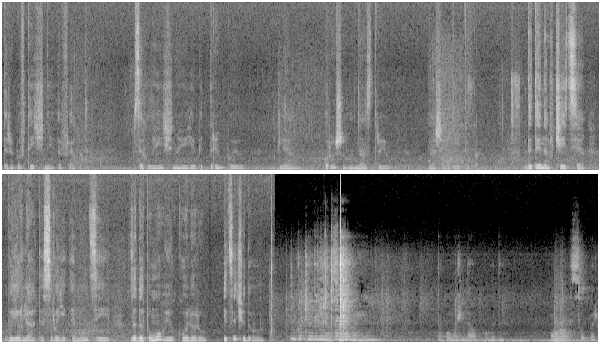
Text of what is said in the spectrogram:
терапевтичний ефект, психологічною є підтримкою для хорошого настрою наших діток. Дитина вчиться виявляти свої емоції за допомогою кольору, і це чудово. Не хочу Основа є. Таку може дав поведе. О, супер.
